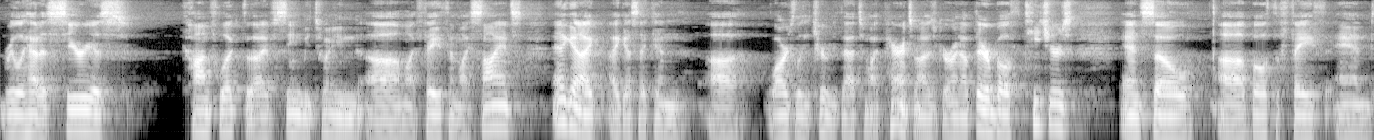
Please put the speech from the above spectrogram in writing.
really had a serious conflict that I've seen between uh, my faith and my science. And again, I, I guess I can uh, largely attribute that to my parents when I was growing up. They were both teachers And so uh, both the faith and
